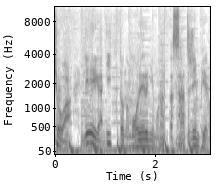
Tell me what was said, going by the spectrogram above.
今日は映画「イット!」のモデルにもなった殺人ピエロ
